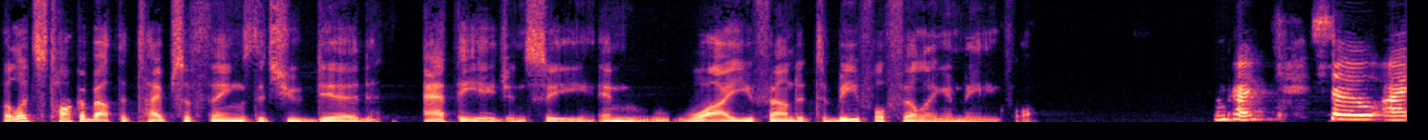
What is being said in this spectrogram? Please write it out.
But let's talk about the types of things that you did at the agency and why you found it to be fulfilling and meaningful. Okay. So I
